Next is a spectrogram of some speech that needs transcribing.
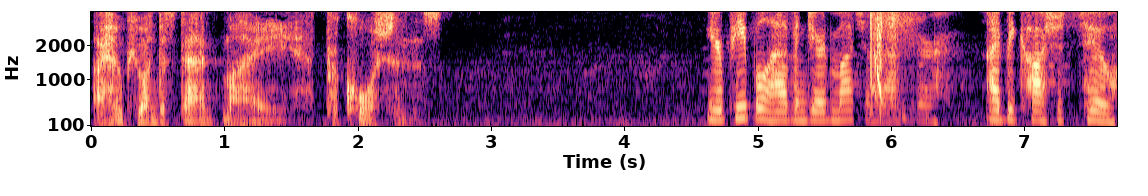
I hope you understand my precautions. Your people have endured much, Ambassador. I'd be cautious too.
